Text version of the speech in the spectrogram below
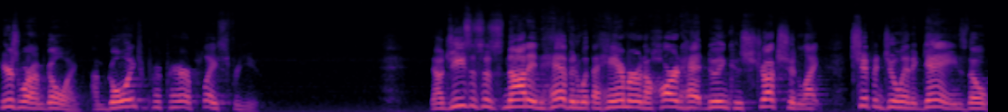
Here's where I'm going. I'm going to prepare a place for you. Now, Jesus is not in heaven with a hammer and a hard hat doing construction like Chip and Joanna Gaines, though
